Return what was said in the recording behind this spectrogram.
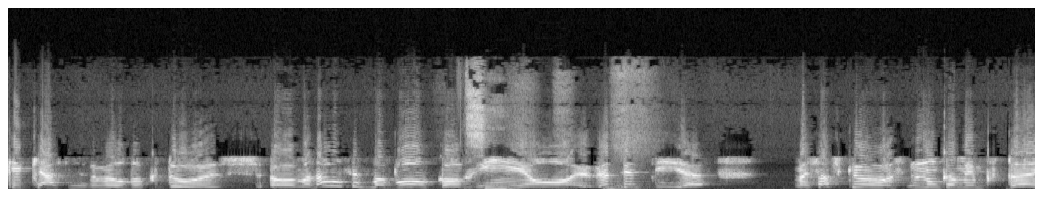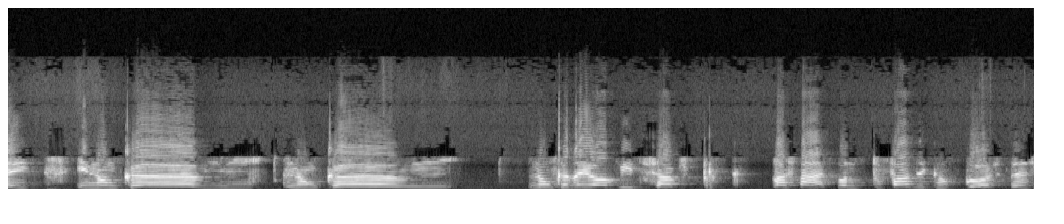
que é que achas do meu look de hoje? Ou mandavam sempre uma boca, ou riam, eu, eu sentia. Mas sabes que eu nunca me importei e nunca, nunca, nunca dei ouvidos, sabes? Porque lá está, quando tu fazes aquilo que gostas,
